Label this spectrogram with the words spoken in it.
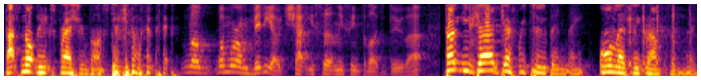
that's not the expression, but I'm sticking with it. Well, when we're on video chat, you certainly seem to like to do that. Don't you dare Jeffrey Toobin me or Leslie Grantham me.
